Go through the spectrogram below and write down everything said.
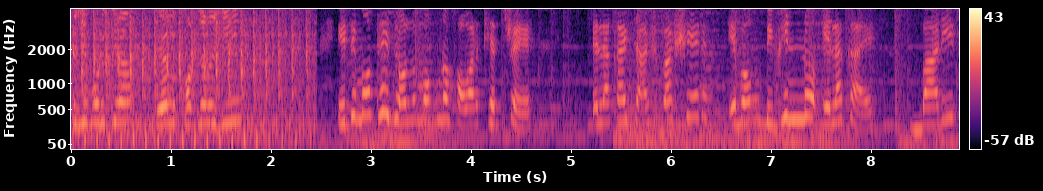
বেশি পড়ছে তেল খরচা বেশি। ইতিমধ্যে জলমগ্ন হওয়ার ক্ষেত্রে এলাকায় চাষবাসের এবং বিভিন্ন এলাকায় বাড়ির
